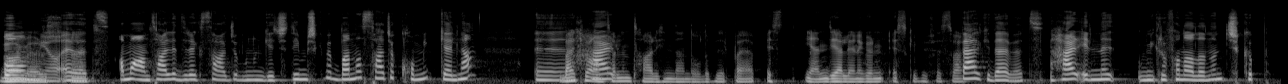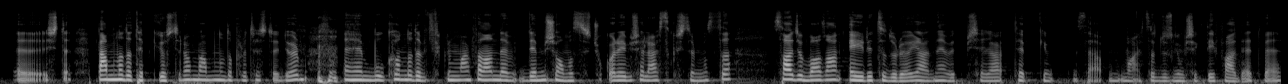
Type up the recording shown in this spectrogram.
görmüyoruz. olmuyor evet. Ama Antalya direkt sadece bunun geçidiymiş gibi bana sadece komik gelen e, Belki her Antalya'nın tarihinden de olabilir. Bayağı es- yani diğerlerine göre eski bir festival. belki de evet. Her eline mikrofon alanın çıkıp e, işte ben buna da tepki gösteriyorum, ben buna da protesto ediyorum. E, bu konuda da bir fikrim var falan de- demiş olması, çok araya bir şeyler sıkıştırması sadece bazen eğreti duruyor. Yani evet bir şeyler tepki mesela varsa düzgün bir şekilde ifade et ve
